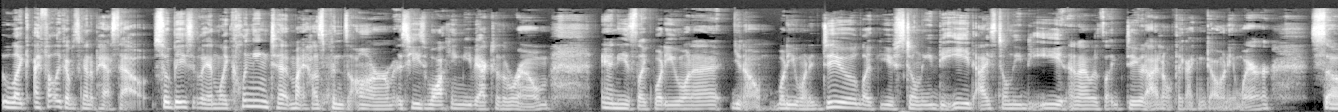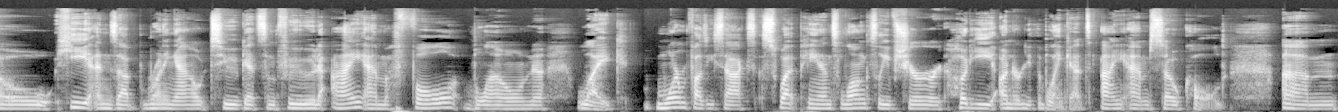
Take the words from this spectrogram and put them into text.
like I felt like I was going to pass out. So basically I'm like clinging to my husband's arm as he's walking me back to the room and he's like what do you want to, you know, what do you want to do? Like you still need to eat, I still need to eat and I was like, dude, I don't think I can go anywhere. So he ends up running out to get some food. I am full blown like warm fuzzy socks, sweatpants, long sleeve shirt, hoodie underneath the blankets. I am so cold. Um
